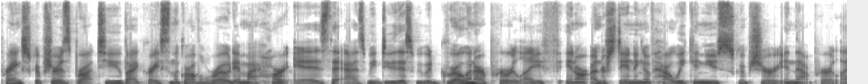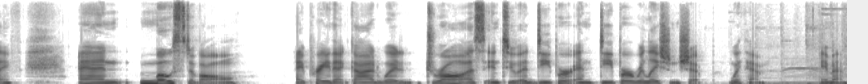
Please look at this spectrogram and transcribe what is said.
Praying scripture is brought to you by Grace on the Gravel Road. And my heart is that as we do this, we would grow in our prayer life, in our understanding of how we can use scripture in that prayer life. And most of all, I pray that God would draw us into a deeper and deeper relationship with Him. Amen.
